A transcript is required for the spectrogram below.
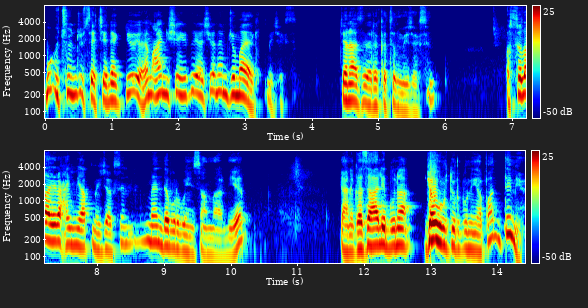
Bu üçüncü seçenek diyor ya hem aynı şehirde yaşayan hem cumaya gitmeyeceksin. Cenazelere katılmayacaksın. Sıla-i rahim yapmayacaksın. Mendebur bu insanlar diye. Yani Gazali buna gavurdur bunu yapan demiyor.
